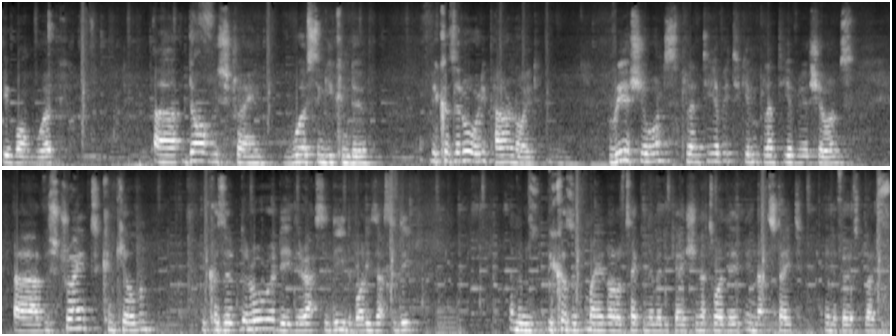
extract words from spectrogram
it won't work. Uh, don't restrain. Worst thing you can do, because they're already paranoid. Reassurance, plenty of it. Give them plenty of reassurance. Uh, restraint can kill them because they're, they're already they're acidy. The body's acidy and there was because of may not have taken the medication. That's why they're in that state in the first place.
